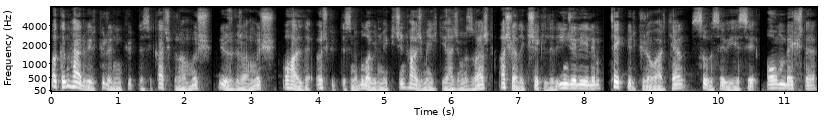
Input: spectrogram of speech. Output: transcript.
Bakın her bir kürenin kütlesi kaç grammış? 100 grammış. O halde öz kütlesini bulabilmek için hacme ihtiyacımız var. Aşağıdaki şekilleri inceleyelim. Tek bir küre varken sıvı seviyesi 15'te.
